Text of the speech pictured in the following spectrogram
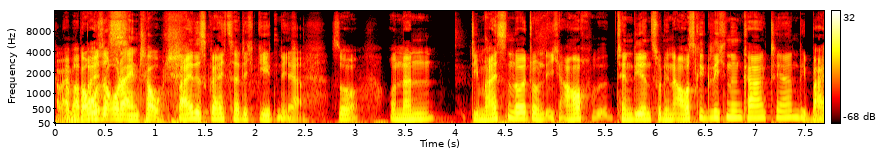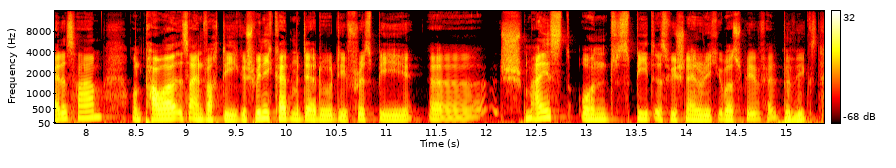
Aber ein Aber Bowser beides, oder ein Toad. Beides gleichzeitig geht nicht. Ja. So, und dann die meisten Leute und ich auch tendieren zu den ausgeglichenen Charakteren, die beides haben. Und Power ist einfach die Geschwindigkeit, mit der du die Frisbee äh, schmeißt und Speed ist, wie schnell du dich übers Spielfeld mhm. bewegst.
